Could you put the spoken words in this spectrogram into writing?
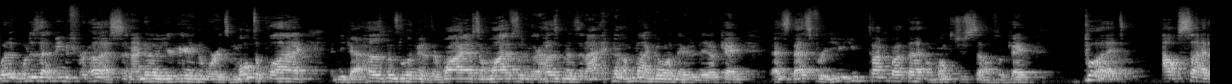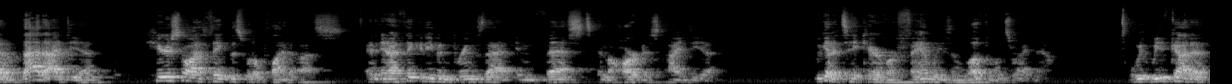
What, what does that mean for us? And I know you're hearing the words multiply, and you got husbands looking at their wives and wives looking at their husbands, and I, I'm not going there today, okay? That's, that's for you. You talk about that amongst yourselves, okay? But outside of that idea, here's how I think this would apply to us. And, and I think it even brings that invest in the harvest idea. We got to take care of our families and loved ones right now. We, we've got to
